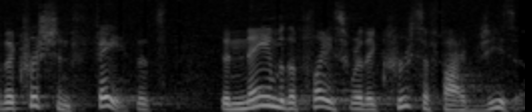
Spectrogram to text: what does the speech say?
the Christian faith. It's the name of the place where they crucified Jesus.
